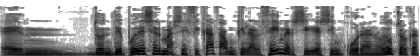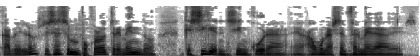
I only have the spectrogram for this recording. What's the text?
eh, donde puede ser más eficaz, aunque el Alzheimer sigue sin cura, ¿no, doctor Cacabelos? Ese es un poco lo tremendo, que siguen sin cura eh, algunas enfermedades.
